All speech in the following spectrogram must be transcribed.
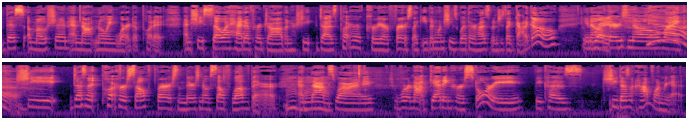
this emotion and not knowing where to put it. And she's so ahead of her job and she does put her career first. Like, even when she's with her husband, she's like, gotta go. You know, Right. there's no, Yeah. like, she doesn't put herself first and there's no self love there. And mm-hmm. that's why we're not getting her story because she doesn't have one yet.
